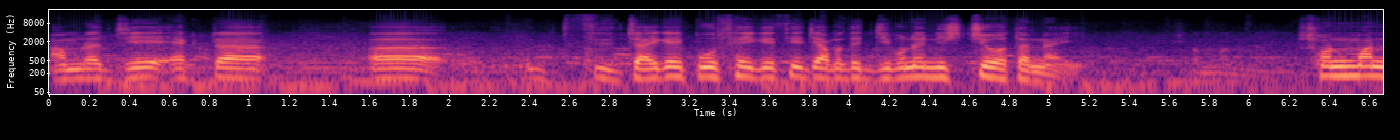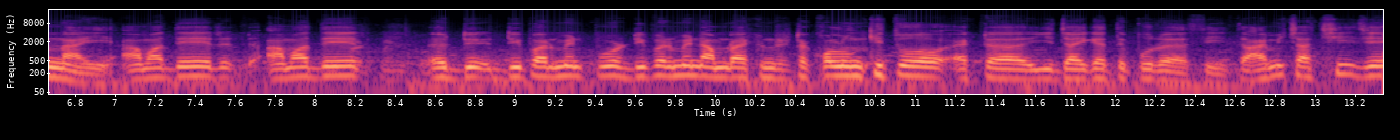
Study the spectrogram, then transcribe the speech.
আমরা যে একটা জায়গায় পৌঁছে গেছি যে আমাদের জীবনে নিশ্চয়তা নাই। সম্মান নাই। আমাদের আমাদের ডিপার্টমেন্ট পুরো ডিপার্টমেন্ট আমরা এখন একটা কলঙ্কিত একটা জায়গাতে পড়ে আছি। তা আমি চাচ্ছি যে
